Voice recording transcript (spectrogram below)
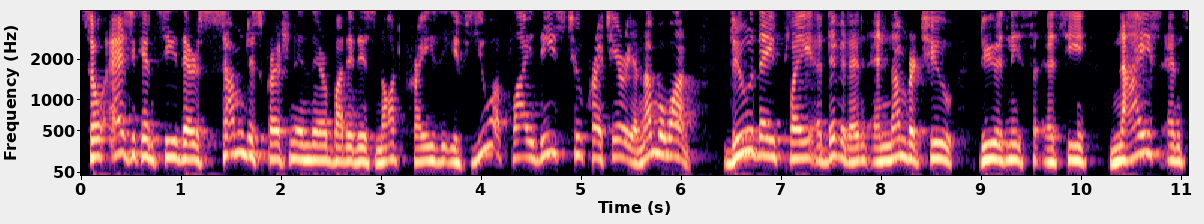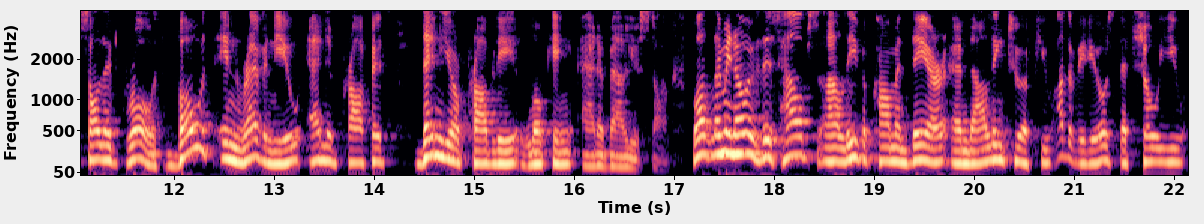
So as you can see, there's some discretion in there, but it is not crazy. If you apply these two criteria, number one, do they play a dividend? And number two, do you need, uh, see nice and solid growth, both in revenue and in profits? Then you're probably looking at a value stock. Well, let me know if this helps. Uh, leave a comment there, and I'll link to a few other videos that show you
